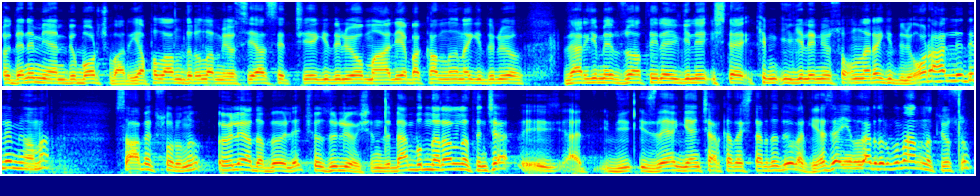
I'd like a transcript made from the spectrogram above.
ödenemeyen bir borç var. Yapılandırılamıyor. Siyasetçiye gidiliyor, Maliye Bakanlığı'na gidiliyor. Vergi mevzuatıyla ilgili işte kim ilgileniyorsa onlara gidiliyor. Orada halledilemiyor ama Sabek sorunu öyle ya da böyle çözülüyor. Şimdi ben bunları anlatınca e, izleyen genç arkadaşlar da diyorlar ki ya sen yıllardır bunu anlatıyorsun.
